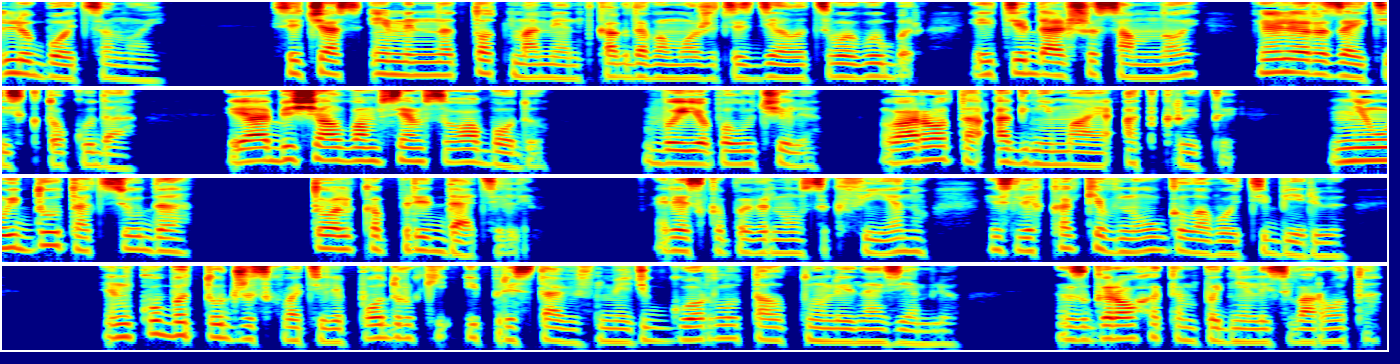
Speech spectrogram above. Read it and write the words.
любой ценой. Сейчас именно тот момент, когда вы можете сделать свой выбор, идти дальше со мной или разойтись кто куда. Я обещал вам всем свободу. Вы ее получили. Ворота огнемая открыты. Не уйдут отсюда только предатели. Резко повернулся к Фиену и слегка кивнул головой Тиберию. Инкуба тут же схватили под руки и, приставив меч к горлу, толкнули на землю. С грохотом поднялись ворота,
